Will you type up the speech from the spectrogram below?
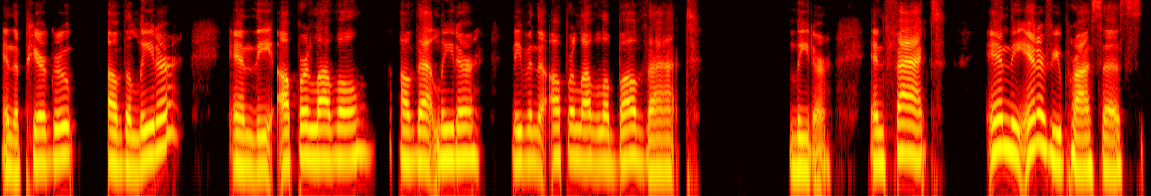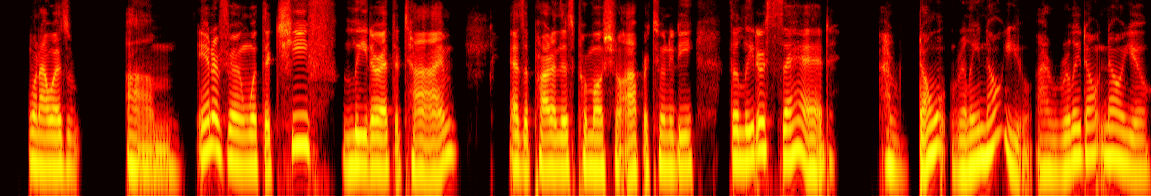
in the peer group of the leader, in the upper level of that leader, and even the upper level above that leader. In fact, in the interview process, when I was um, interviewing with the chief leader at the time as a part of this promotional opportunity, the leader said, I don't really know you. I really don't know you.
